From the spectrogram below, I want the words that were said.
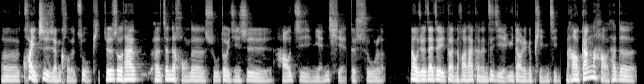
呃脍炙人口的作品，就是说他呃真的红的书都已经是好几年前的书了。那我觉得在这一段的话，他可能自己也遇到了一个瓶颈，然后刚好他的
